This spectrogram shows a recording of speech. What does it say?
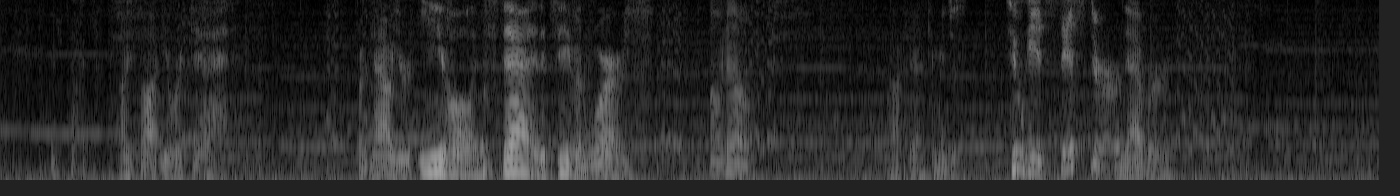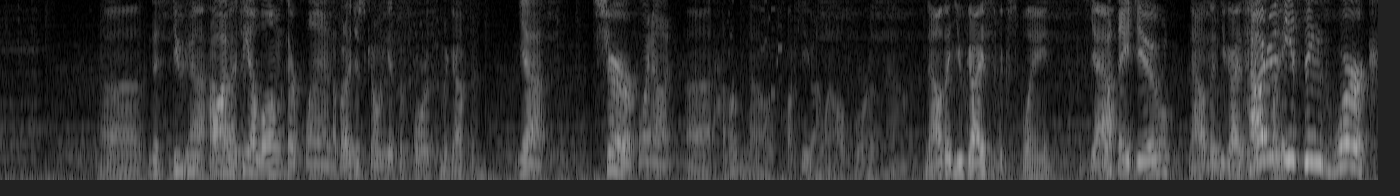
I thought you were dead. But now you're evil instead. It's even worse. Oh no. Okay, can we just To his sister. never? Uh, This dude Yeah, who's how about I obviously just- along with our plans. how about I just go and get the fourth MacGuffin? Yeah. Sure, why not? Uh, how about no? Fuck you. I want all four of them now. Now that you guys have explained, yeah. What they do? Now that you guys have How do these things work?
